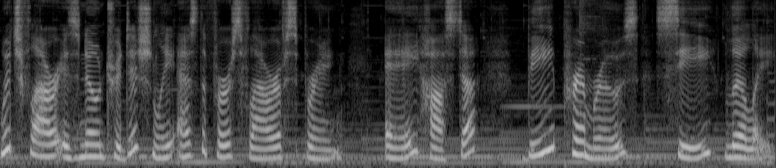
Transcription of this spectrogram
Which flower is known traditionally as the first flower of spring? A. Hosta, B. Primrose, C. Lily.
